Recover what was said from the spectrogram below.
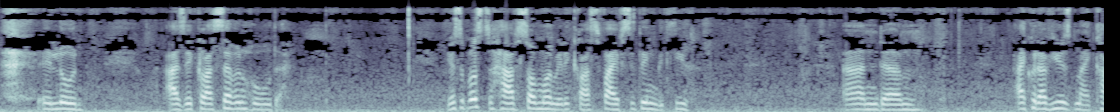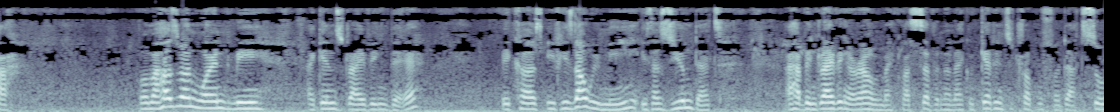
alone as a class 7 holder. You're supposed to have someone with a class 5 sitting with you. And um, I could have used my car. But my husband warned me against driving there because if he's not with me, it's assumed that I have been driving around with my class 7 and I could get into trouble for that. So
